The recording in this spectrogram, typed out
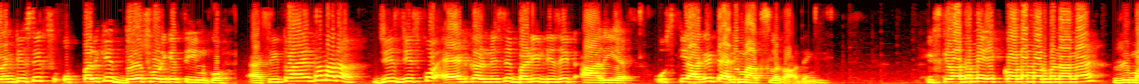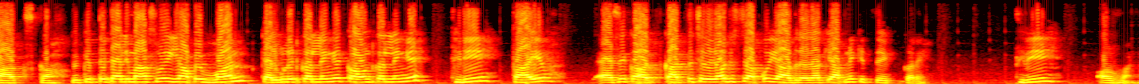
26 ऊपर के दो छोड़ के तीन को। ऐसे ही तो आया था हमारा, जिस जिसको ऐड करने से बड़ी डिजिट आ रही है, उसके आगे टैली मार्क्स लगा देंगे। इसके बाद हमें एक कॉलम और बनाना है, रिमार्क्स का। तो कितने टैली मार्क्स हुए? यहाँ पे वन, कैलकुलेट कर लेंगे, काउंट कर लेंगे। थ्री, फाइव, ऐसे काट, काटते चले जाओ जिससे आपको याद रहेगा कि आपने कितने करे। थ्री और वन।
